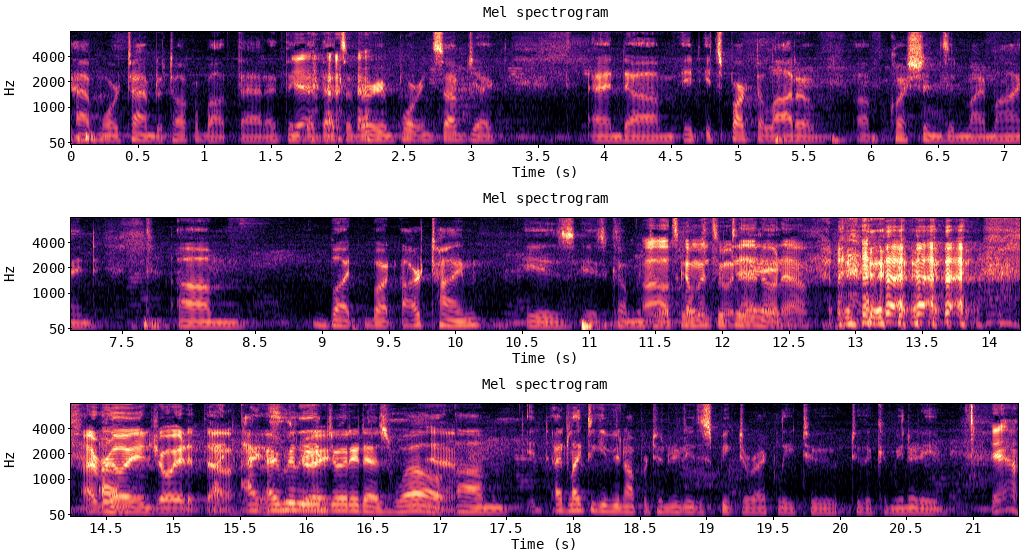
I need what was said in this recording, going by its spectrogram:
have more time to talk about that. I think Yeah. that that's a very important subject, and um, it, it sparked a lot of, of questions in my mind. Um, but but our time is is coming to Oh, a it's coming to an end. Oh no. I really enjoyed it though. I, I, I really great. enjoyed it as well. Yeah. Um, it, I'd like to give you an opportunity to speak directly to, to the community. Yeah,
